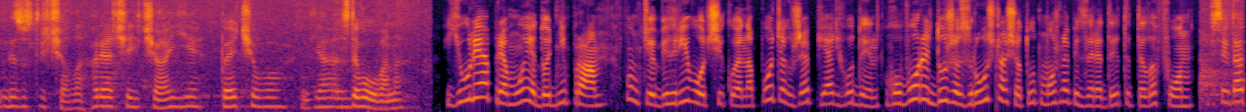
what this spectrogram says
не зустрічала. Гарячий чай є, печиво. Я здивована. Юлія прямує до Дніпра. В пункті обігріву очікує на потяг вже 5 годин. Говорить, дуже зручно, що тут можна підзарядити телефон. Завжди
